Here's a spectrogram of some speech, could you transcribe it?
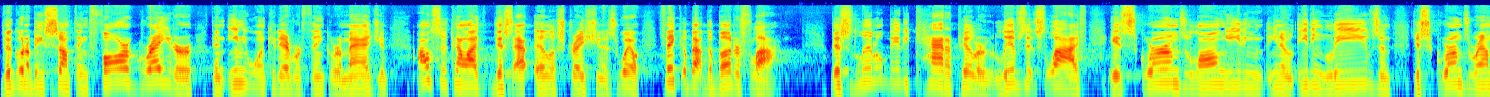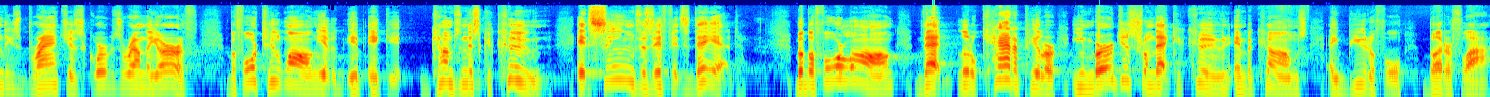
they're going to be something far greater than anyone could ever think or imagine. I also kind of like this illustration as well. Think about the butterfly. This little bitty caterpillar lives its life. It squirms along eating, you know, eating leaves and just squirms around these branches, squirms around the earth. Before too long, it, it, it, it comes in this cocoon. It seems as if it's dead. But before long, that little caterpillar emerges from that cocoon and becomes a beautiful butterfly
